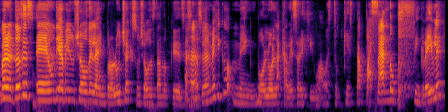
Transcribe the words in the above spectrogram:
bueno, entonces, eh, un día vi un show de la Improlucha, que es un show de stand-up que se hace en la Ciudad de México. Me voló la cabeza. Dije, wow, ¿esto qué está pasando? Pff, increíble.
